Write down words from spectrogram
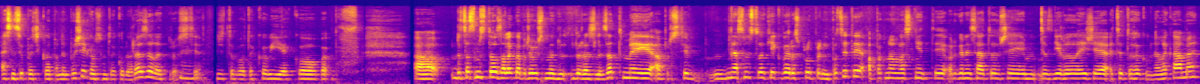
A já jsem si úplně říkala, pane bože, kam jsme to jako dorazili prostě. Hmm. Že to bylo takový jako... Uf. A docela jsem se toho zalekla, protože už jsme dorazili za tmy a prostě měla jsem z toho taky jako rozpluplný pocity a pak nám vlastně ty organizátoři sdělili, že ať se toho jako nelekáme,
